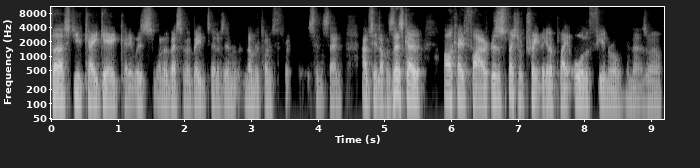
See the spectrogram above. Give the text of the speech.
first UK gig, and it was one of the best I've ever been to. and I've seen a number of times th- since then. Absolutely love it. So let's go Arcade Fire. There's a special treat. They're going to play all of Funeral in that as well.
